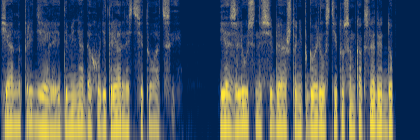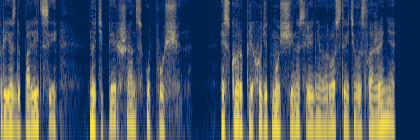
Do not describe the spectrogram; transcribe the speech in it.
Я на пределе, и до меня доходит реальность ситуации. Я злюсь на себя, что не поговорил с Титусом как следует до приезда полиции, но теперь шанс упущен. И скоро приходит мужчина среднего роста и телосложения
